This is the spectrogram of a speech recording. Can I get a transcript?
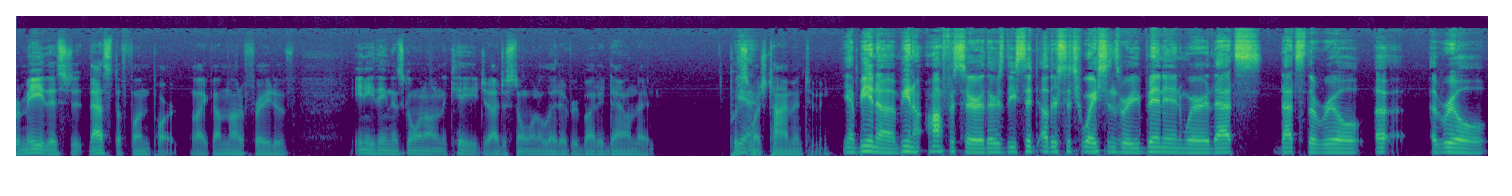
for me, that's just, that's the fun part. Like I'm not afraid of anything that's going on in the cage. I just don't want to let everybody down that put Yeah. so much time into me. Yeah, being a being an officer, there's these other situations where you've been in where that's that's the real uh, a real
